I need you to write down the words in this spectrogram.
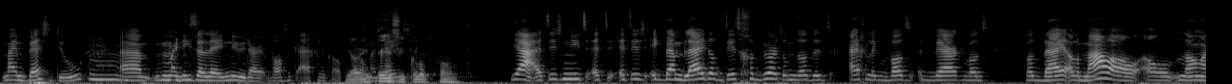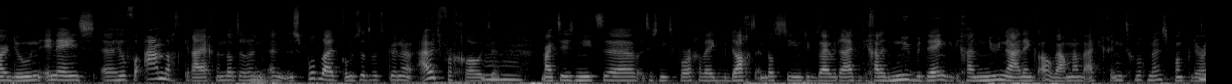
mijn best doe. Mm. Ehm, maar niet alleen nu, daar was ik eigenlijk altijd Jouw intentie bezig. klopt gewoon. Ja, het is niet. Het, het is, ik ben blij dat dit gebeurt, omdat het eigenlijk wat het werk wat, wat wij allemaal al, al langer doen, ineens eh, heel veel aandacht krijgt. En dat er een, een spotlight komt, zodat we het kunnen uitvergroten. Mhm. Maar het is, niet, eh, het is niet vorige week bedacht. En dat zie je natuurlijk bij bedrijven. Die gaan het nu bedenken. Die gaan nu nadenken. Oh, waarom hebben we eigenlijk niet genoeg mensen van kleur?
